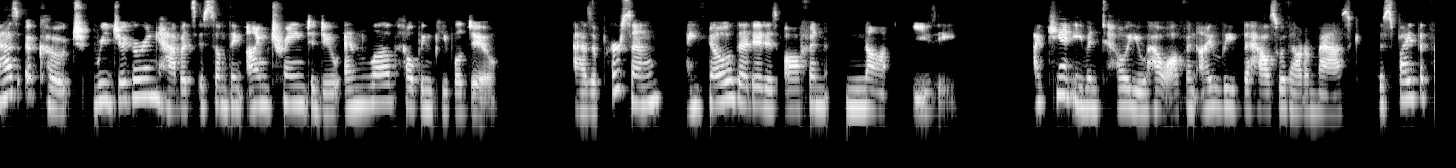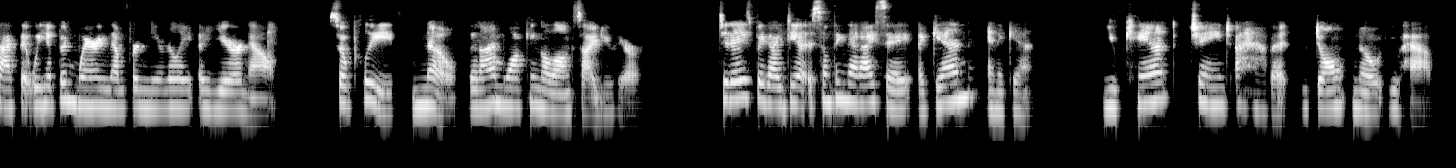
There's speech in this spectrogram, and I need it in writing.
As a coach, rejiggering habits is something I'm trained to do and love helping people do. As a person, I know that it is often not easy. I can't even tell you how often I leave the house without a mask, despite the fact that we have been wearing them for nearly a year now. So please know that I'm walking alongside you here. Today's big idea is something that I say again and again. You can't change a habit you don't know you have.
